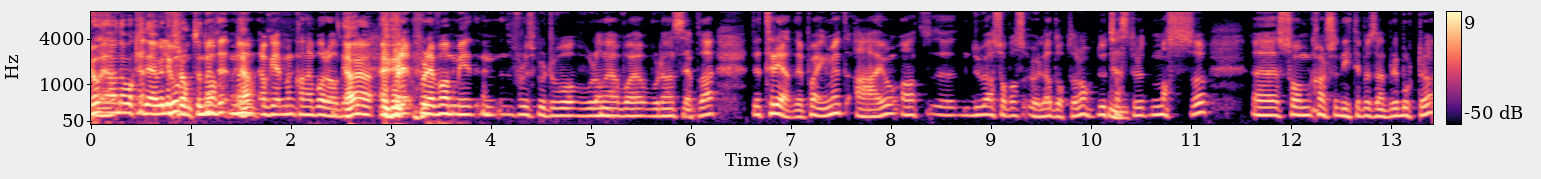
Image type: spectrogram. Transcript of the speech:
Jo, ja, det var ikke det jeg ville fram til nå. Men, det, men, Ja. ok, men kan jeg bare avbryte? Ja, ja. for, for, det var mitt, for du spurte hvordan jeg, hvordan jeg ser på deg. Det tredje poenget mitt er jo at eh, du er såpass early adopter nå. Mm. Du tester ut masse eh, som kanskje 90% blir borte.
